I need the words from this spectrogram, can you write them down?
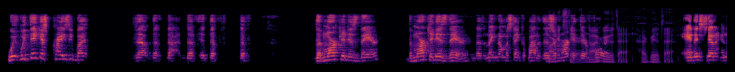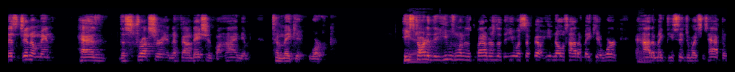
We, we think it's crazy, but the the the the the, the, the market is there. The market is there. Doesn't make no mistake about it. There's a market there, No, I agree it. with that. I agree with that. And this gen- and this gentleman has the structure and the foundation behind him to make it work. He Yeah. started the he was one of the founders of the USFL. He knows how to make it work and how to make these situations happen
